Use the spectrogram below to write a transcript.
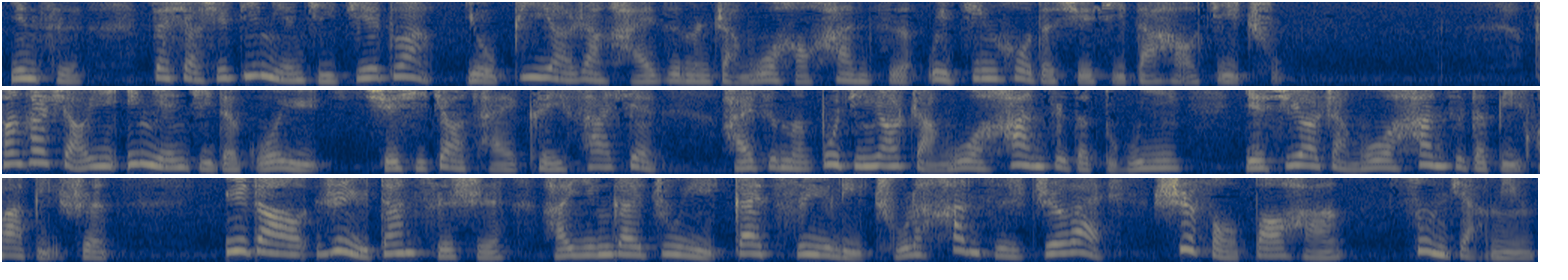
因此，在小学低年级阶段，有必要让孩子们掌握好汉字，为今后的学习打好基础。翻开小一一年级的国语学习教材，可以发现，孩子们不仅要掌握汉字的读音，也需要掌握汉字的笔画笔顺。遇到日语单词时，还应该注意该词语里除了汉字之外是否包含宋假名。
